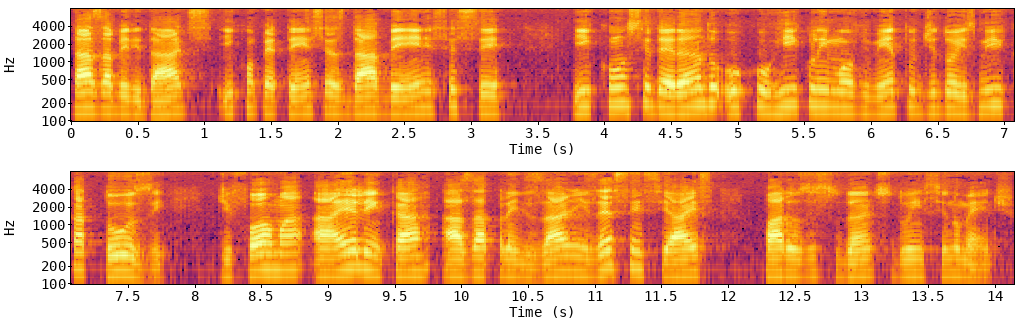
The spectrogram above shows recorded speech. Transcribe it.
das habilidades e competências da BNCC e considerando o currículo em movimento de 2014, de forma a elencar as aprendizagens essenciais para os estudantes do ensino médio.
